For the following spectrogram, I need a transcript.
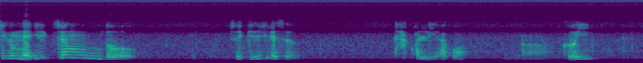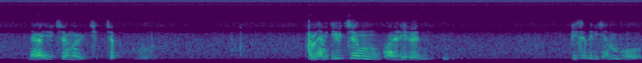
지금 내 일정도 저희 비서실에서 다 관리하고 어, 거의 내가 일정을 직접 뭐, 왜냐하면 일정 관리를 비서들이 전부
